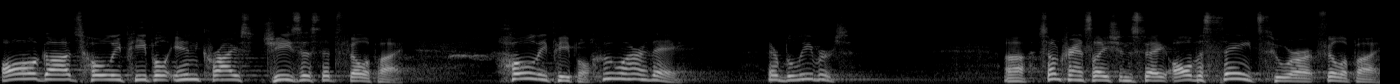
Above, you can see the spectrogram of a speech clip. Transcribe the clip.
All God's holy people in Christ Jesus at Philippi. Holy people, who are they? They're believers. Uh, some translations say all the saints who are at Philippi.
